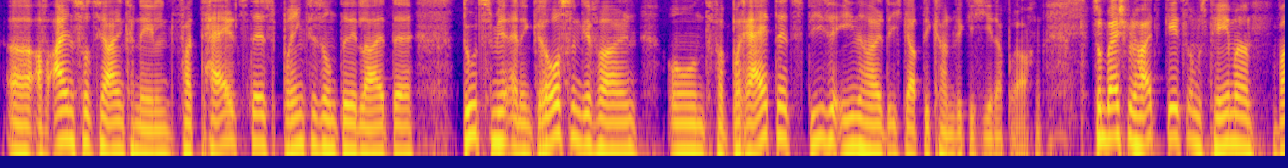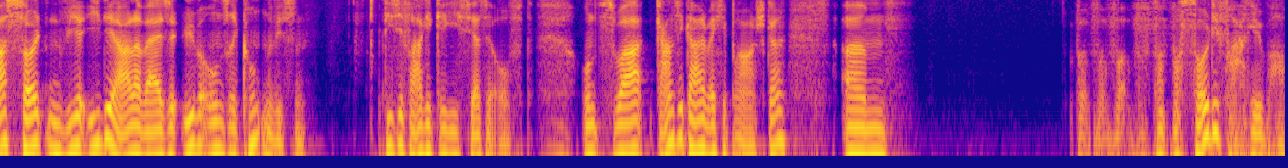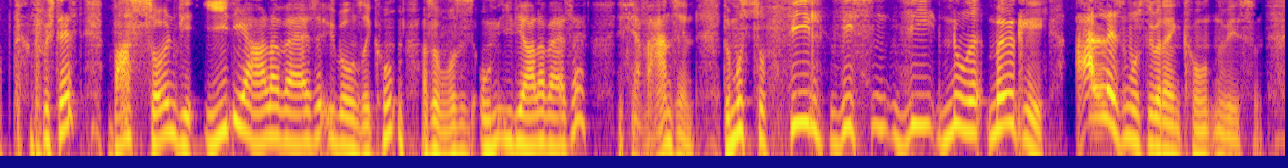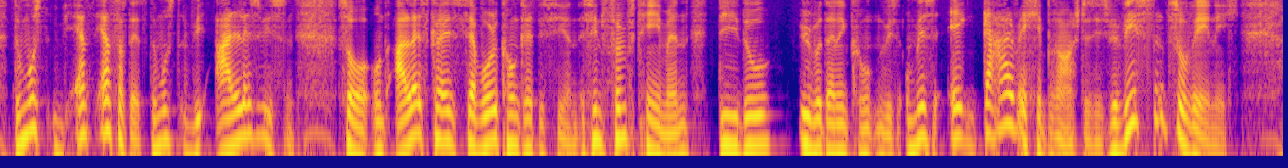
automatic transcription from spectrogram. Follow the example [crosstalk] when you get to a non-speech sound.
äh, auf allen sozialen Kanälen, verteilt es, bringt es unter die Leute, tut's mir einen großen Gefallen und verbreitet diese Inhalte. Ich glaube, die kann wirklich jeder brauchen. Zum Beispiel heute geht es ums Thema, was sollten wir idealerweise über unsere Kunden wissen? Diese Frage kriege ich sehr, sehr oft. Und zwar ganz egal welche Branche. Gell? Ähm, was soll die Frage überhaupt? [laughs] Verstehst? Was sollen wir idealerweise über unsere Kunden? Also, was ist unidealerweise? Ist ja Wahnsinn. Du musst so viel wissen wie nur möglich. Alles musst du über deinen Kunden wissen. Du musst, ernst, ernsthaft jetzt, du musst wie alles wissen. So, und alles kann ich sehr wohl konkretisieren. Es sind fünf Themen, die du über deinen Kunden wissen. Und mir ist egal, welche Branche das ist. Wir wissen zu wenig.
